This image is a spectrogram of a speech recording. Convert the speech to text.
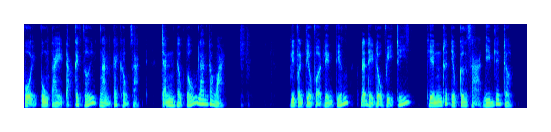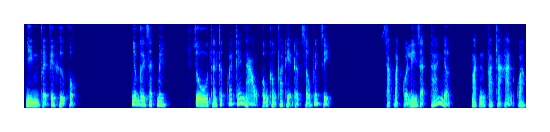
vội vùng tay tạo kết giới ngăn cách không gian, chặn độc tố lan ra ngoài. Lý Vân Tiêu vợ lên tiếng đã để lộ vị trí, khiến rất nhiều cương giả nhìn lên trời, nhìn về phía hư vô. Nhiều người giật mình, dù thần thức quét thế nào cũng không phát hiện được dấu vết gì. Sắc mặt của Lý giật tái nhợt, mặt phát ra hàn quang,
